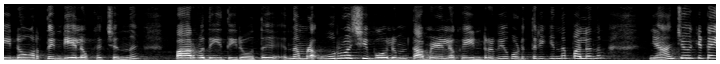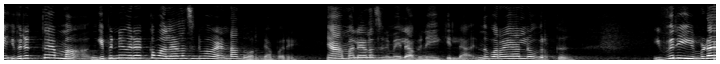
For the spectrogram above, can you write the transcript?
ഈ നോർത്ത് ഇന്ത്യയിലൊക്കെ ചെന്ന് പാർവതി തിരോത്ത് നമ്മളെ ഉർവശി പോലും തമിഴിലൊക്കെ ഇന്റർവ്യൂ കൊടുത്തിരിക്കുന്ന പലതും ഞാൻ ചോദിക്കട്ടെ ഇവരൊക്കെ എങ്കിൽ പിന്നെ ഇവരൊക്കെ മലയാള സിനിമ വേണ്ടാന്ന് പറഞ്ഞാൽ പോരെ? ഞാൻ മലയാള സിനിമയിൽ അഭിനയിക്കില്ല എന്ന് പറയാമല്ലോ ഇവർക്ക്? ഇവർ ഇവിടെ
